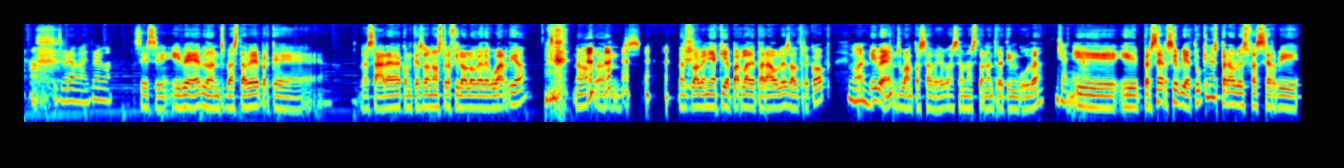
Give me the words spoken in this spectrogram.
No, és broma, és broma. Sí, sí. I bé, doncs va estar bé perquè la Sara, com que és la nostra filòloga de guàrdia, no? doncs, doncs va venir aquí a parlar de paraules altre cop. Molt I bé, ens ho vam passar bé, va ser una estona entretinguda. Genial. I, I, per cert, Sílvia, tu quines paraules fas servir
